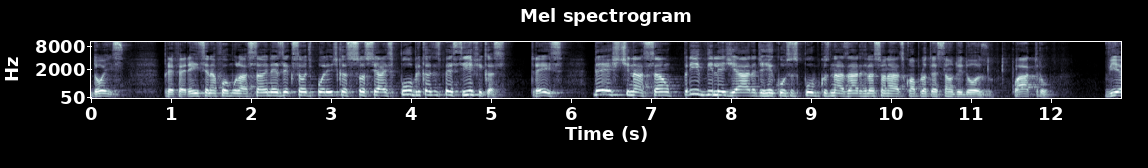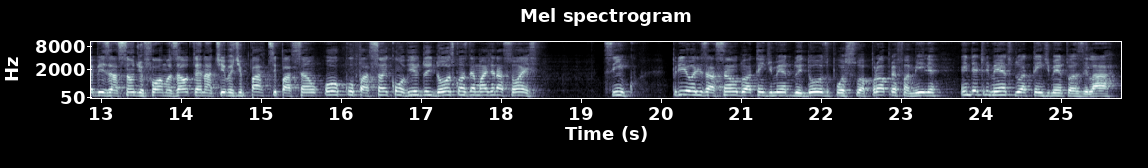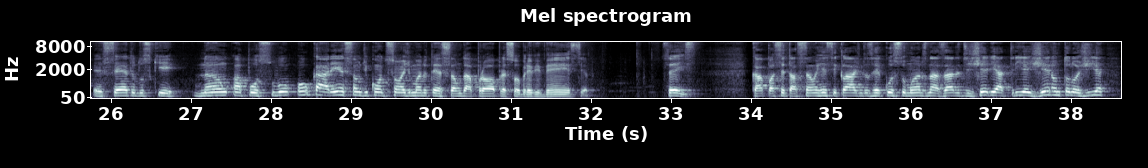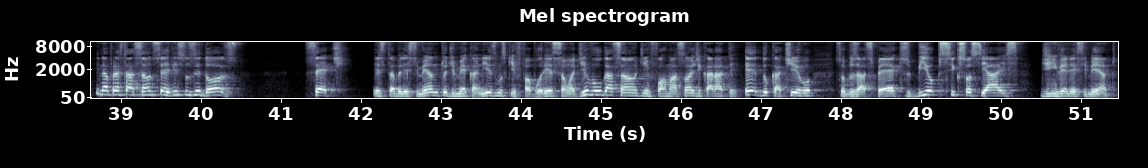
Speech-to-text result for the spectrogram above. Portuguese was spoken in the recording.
2 Preferência na formulação e na execução de políticas sociais públicas específicas. 3. Destinação privilegiada de recursos públicos nas áreas relacionadas com a proteção do idoso. 4. Viabilização de formas alternativas de participação, ocupação e convívio do idoso com as demais gerações. 5. Priorização do atendimento do idoso por sua própria família em detrimento do atendimento asilar, exceto dos que não a possuam ou careçam de condições de manutenção da própria sobrevivência. 6. Capacitação e reciclagem dos recursos humanos nas áreas de geriatria gerontologia e na prestação de serviços idosos. 7. Estabelecimento de mecanismos que favoreçam a divulgação de informações de caráter educativo sobre os aspectos biopsicossociais de envelhecimento.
